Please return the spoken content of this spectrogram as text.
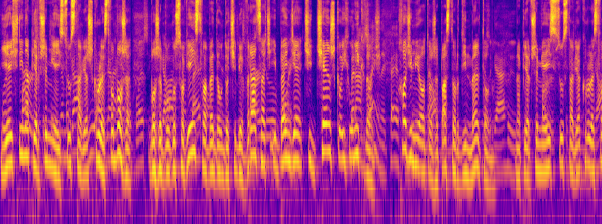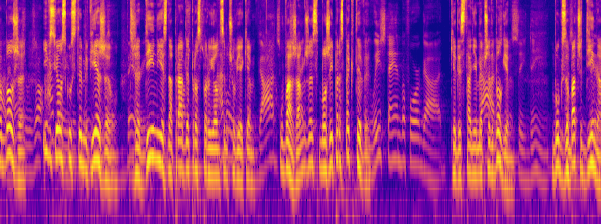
jeśli na pierwszym miejscu stawiasz Królestwo Boże. Boże błogosławieństwa będą do ciebie wracać i będzie ci ciężko ich uniknąć. Chodzi mi o to, że pastor Dean Melton na pierwszym miejscu stawia Królestwo Boże i w związku z tym wierzę, że Dean jest naprawdę prosperującym człowiekiem. Uważam, że z Bożej perspektywy, kiedy staniemy przed Bogiem, Bóg zobaczy Dina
